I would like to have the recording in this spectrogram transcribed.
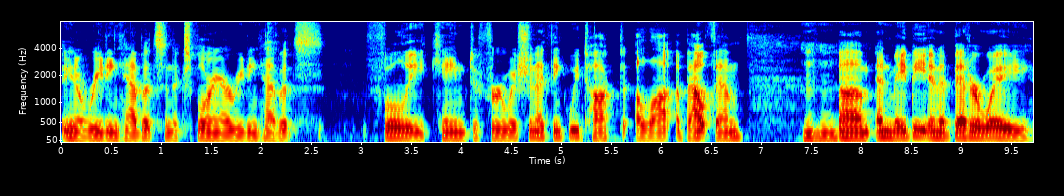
you know, reading habits and exploring our reading habits fully came to fruition. I think we talked a lot about them Mm-hmm. Um, and maybe in a better way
